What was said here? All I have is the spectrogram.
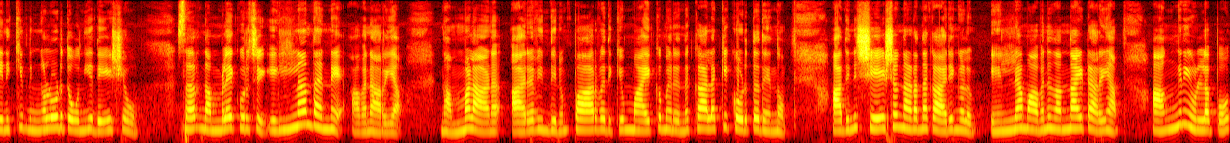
എനിക്ക് നിങ്ങളോട് തോന്നിയ ദേഷ്യവും. സർ നമ്മളെക്കുറിച്ച് എല്ലാം തന്നെ അവനറിയാം. നമ്മളാണ് അരവിന്ദിനും പാർവതിക്കും മയക്കുമരുന്ന് കലക്കി കൊടുത്തതെന്നും അതിനുശേഷം നടന്ന കാര്യങ്ങളും എല്ലാം അവന് നന്നായിട്ട് അറിയാം. അങ്ങനെയുള്ളപ്പോൾ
